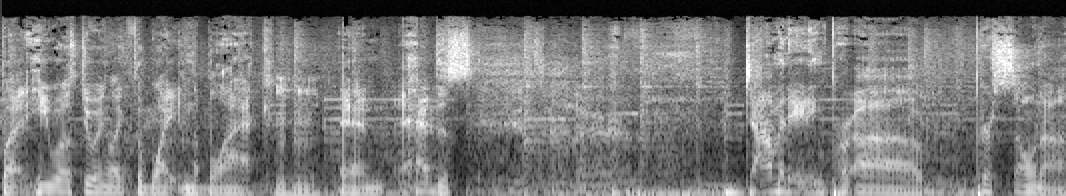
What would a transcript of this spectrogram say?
but he was doing like the white and the black, and had this dominating per, uh, persona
